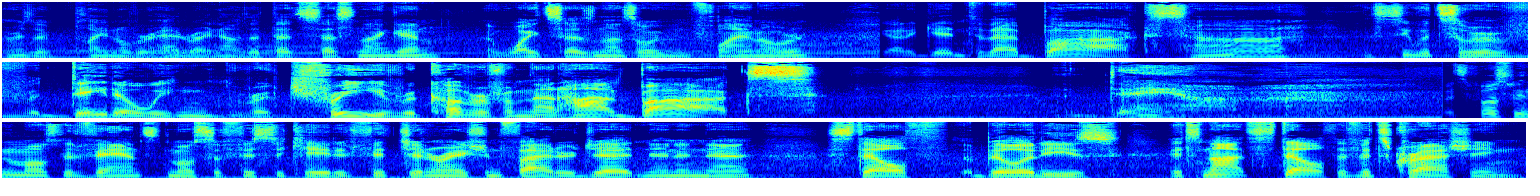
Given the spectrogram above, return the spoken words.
where's the plane overhead right now? Is that that Cessna again? That white Cessna that's always been flying over? Gotta get into that box, huh? Let's see what sort of data we can retrieve, recover from that hot box. Damn supposed to be the most advanced, most sophisticated fifth generation fighter jet. Nah, nah, nah. Stealth abilities. It's not stealth if it's crashing,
